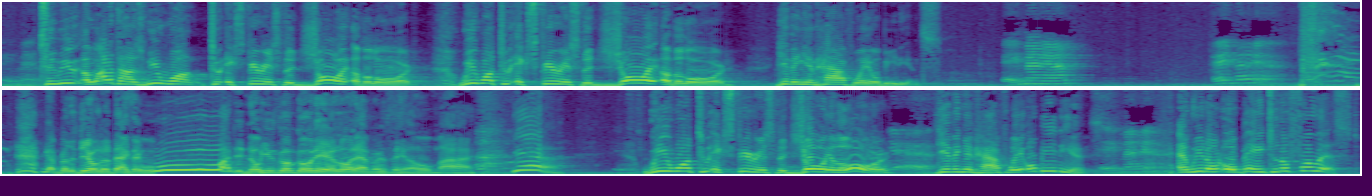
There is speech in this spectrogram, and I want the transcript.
Amen. See, we, a lot of times we want to experience the joy of the Lord. We want to experience the joy of the Lord, giving Him halfway obedience. Amen. Amen. I got Brother Daryl in the back saying, Woo, I didn't know he was going to go there. Lord have mercy. Oh, my. Yeah. We want to experience the joy of the Lord, yes. giving him halfway obedience. Amen. And we don't obey to the fullest.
